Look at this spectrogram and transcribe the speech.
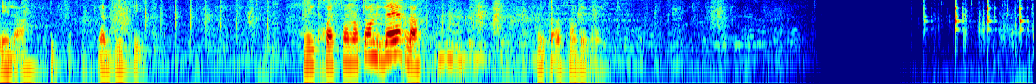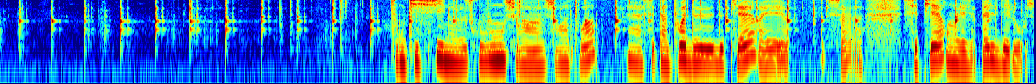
Et là, la beauté. 1300, on entend le vert là 1300 degrés. Donc ici, nous nous trouvons sur un, sur un toit. Euh, c'est un toit de, pierre et ces pierres, on les appelle des lauses.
